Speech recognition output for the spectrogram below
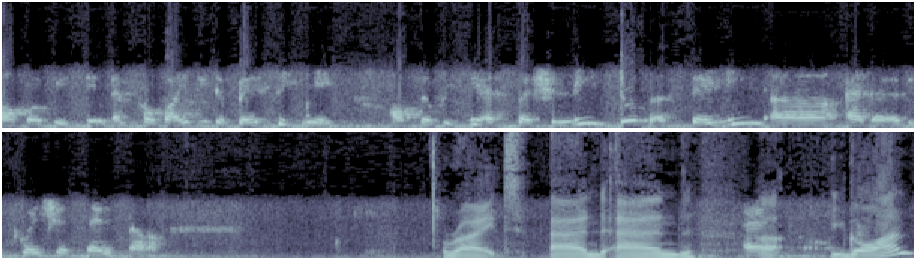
of a victim and providing the basic needs of the victim, especially those are staying uh, at an evacuation center. Right. And and uh, you go on.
